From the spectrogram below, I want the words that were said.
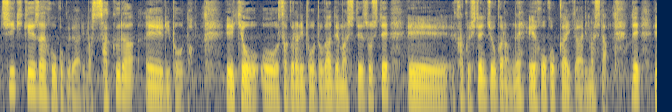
地域経済報告であります桜、えー、リポート、えー、今日桜リポートが出ましてそして、えー、各支店長からの、ね、報告会議がありましたで、え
